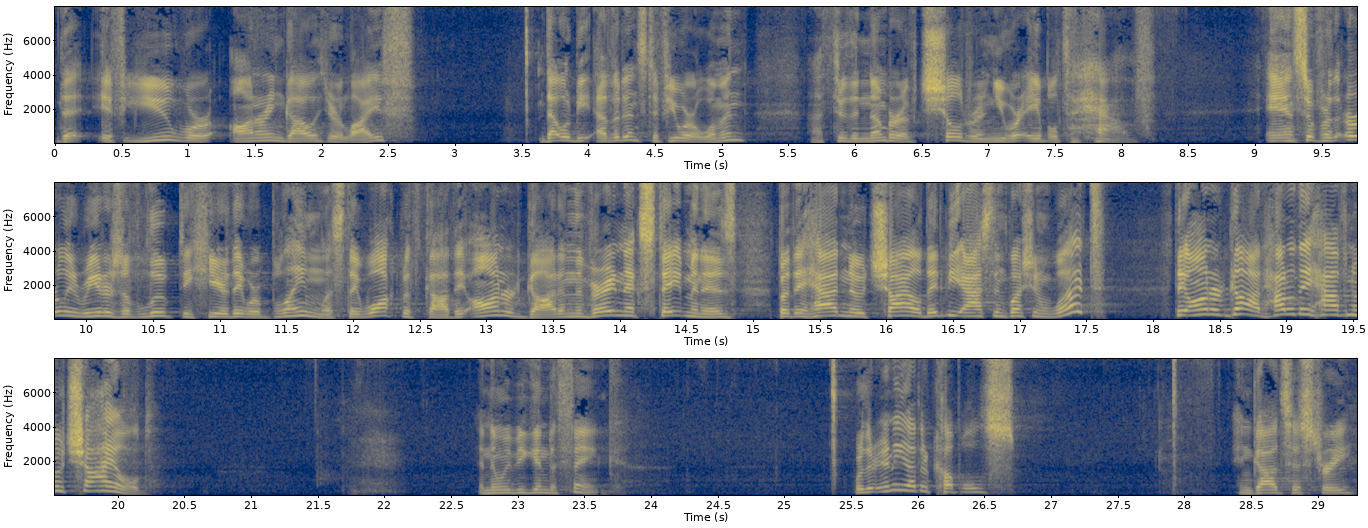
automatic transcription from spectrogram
that if you were honoring God with your life, that would be evidenced if you were a woman uh, through the number of children you were able to have. And so, for the early readers of Luke to hear, they were blameless. They walked with God. They honored God. And the very next statement is, but they had no child. They'd be asking the question, what? They honored God. How do they have no child? And then we begin to think were there any other couples in God's history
